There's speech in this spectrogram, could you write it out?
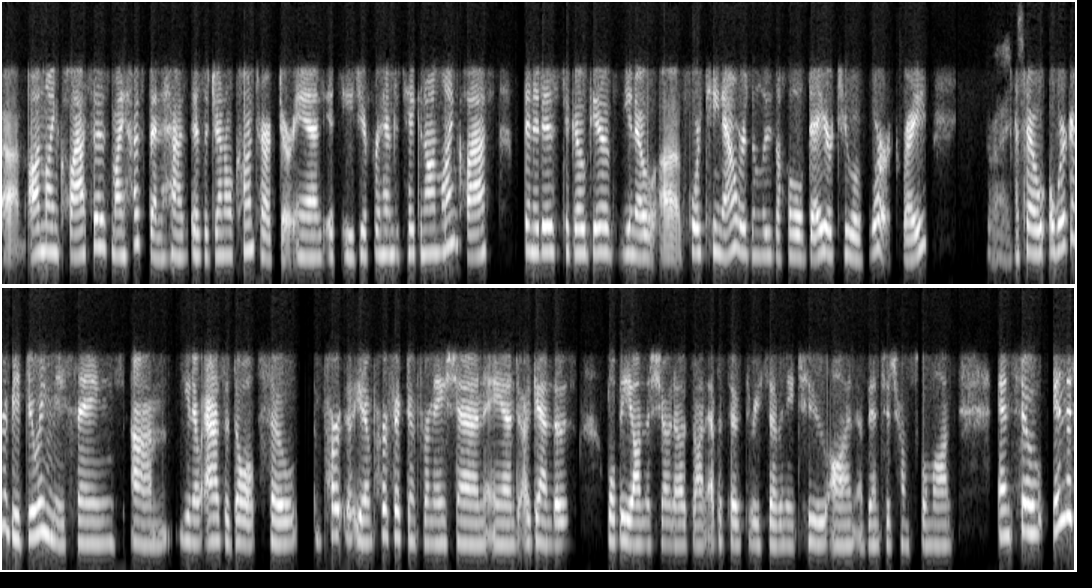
um, online classes. My husband has is a general contractor, and it's easier for him to take an online class than it is to go give you know uh, 14 hours and lose a whole day or two of work, right? Right. And so we're going to be doing these things, um, you know, as adults. So, per, you know, perfect information, and again, those will be on the show notes on episode 372 on a Vintage Homeschool Moms. And so, in this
